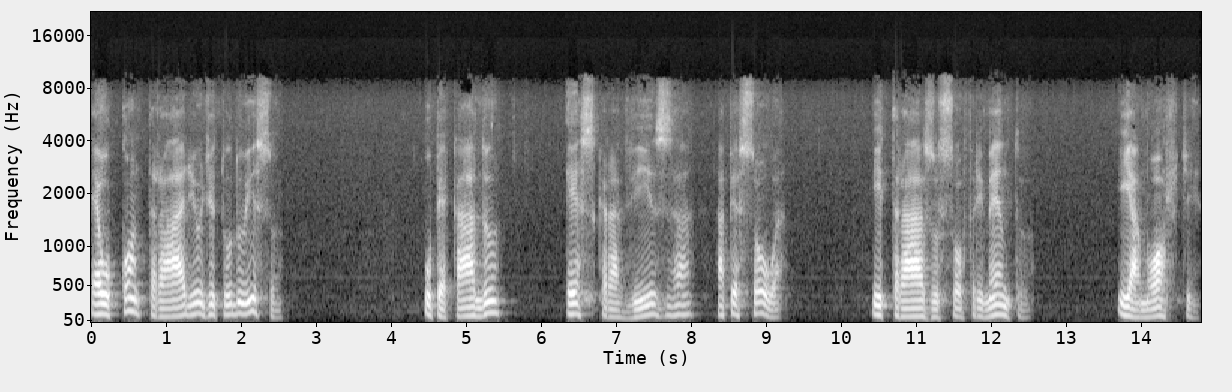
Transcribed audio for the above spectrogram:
é o contrário de tudo isso. O pecado escraviza a pessoa e traz o sofrimento e a morte.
